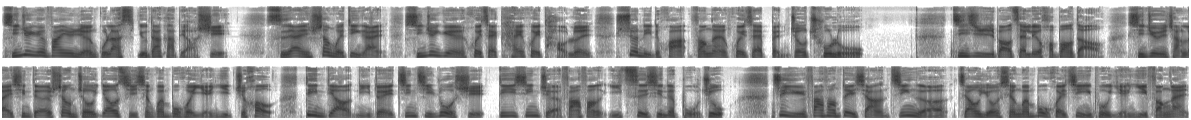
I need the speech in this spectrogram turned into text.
行政院发言人古拉斯尤达卡表示，此案尚未定案，行政院会在开会讨论，顺利的话，方案会在本周出炉。经济日报在六号报道，行政院长赖清德上周邀集相关部会研议之后，定调拟对经济弱势、低薪者发放一次性的补助。至于发放对象、金额，交由相关部会进一步研议方案。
